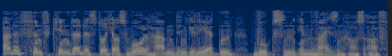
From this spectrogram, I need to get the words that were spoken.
Alle fünf Kinder des durchaus wohlhabenden Gelehrten wuchsen im Waisenhaus auf.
